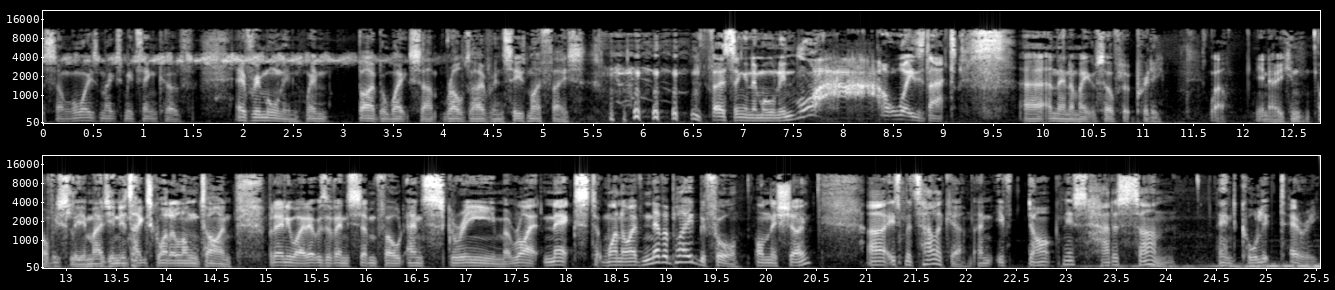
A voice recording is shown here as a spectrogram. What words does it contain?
That song always makes me think of every morning when Bible wakes up, rolls over and sees my face. First thing in the morning, always that. Uh, and then I make myself look pretty. Well, you know, you can obviously imagine it takes quite a long time. But anyway, that was Avenged Sevenfold and Scream. Right, next, one I've never played before on this show. Uh, it's Metallica, and If Darkness Had a Son, and call it Terry.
